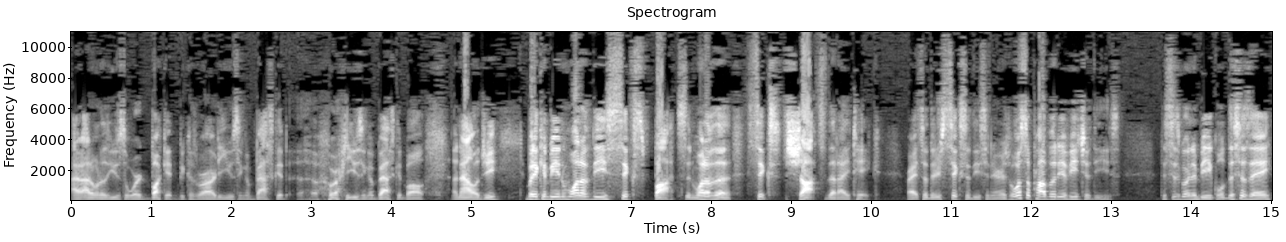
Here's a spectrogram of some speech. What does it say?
I, I don't want to use the word bucket because we're already using a basket. Uh, we're already using a basketball analogy, but it can be in one of these six spots, in one of the six shots that I take, right? So there's six of these scenarios. But what's the probability of each of these? This is going to be equal, this is a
